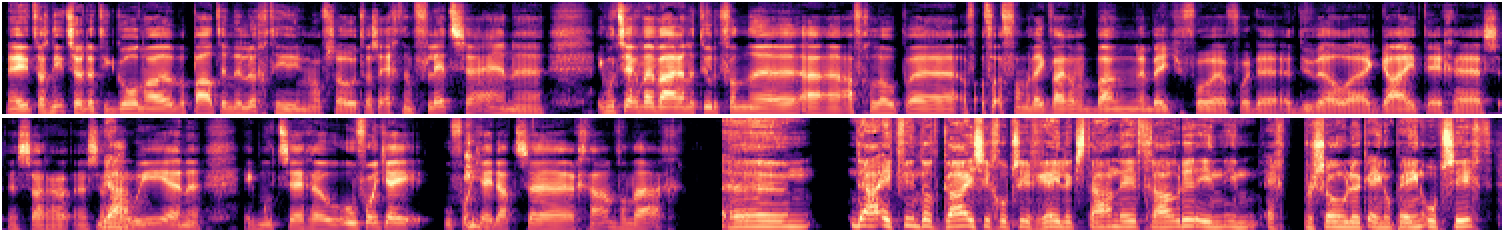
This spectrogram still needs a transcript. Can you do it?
nee, het was niet zo dat die goal nou bepaald in de lucht hing of zo. Het was echt een flits. Hè? En uh, ik moet zeggen, wij waren natuurlijk van uh, afgelopen... of, van de week waren we bang een beetje voor, voor de, het duel Guy tegen Sarawi. Ja. En ik moet zeggen, hoe vond jij, hoe vond jij dat gaan vandaag? Um, ja, ik vind dat Guy zich op zich redelijk staande heeft gehouden. In, in echt persoonlijk één op één opzicht.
